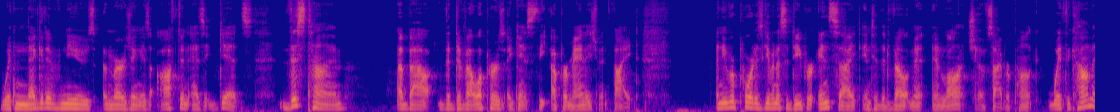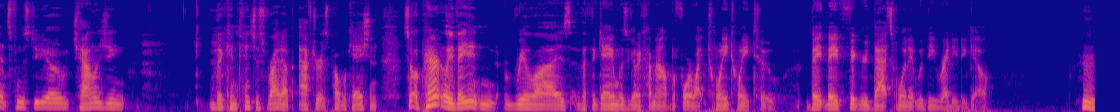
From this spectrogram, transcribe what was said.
with negative news emerging as often as it gets. This time about the developers against the upper management fight. A new report has given us a deeper insight into the development and launch of Cyberpunk, with the comments from the studio challenging the contentious write up after its publication. So apparently they didn't realize that the game was going to come out before like 2022 they they figured that's when it would be ready to go. Hmm.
